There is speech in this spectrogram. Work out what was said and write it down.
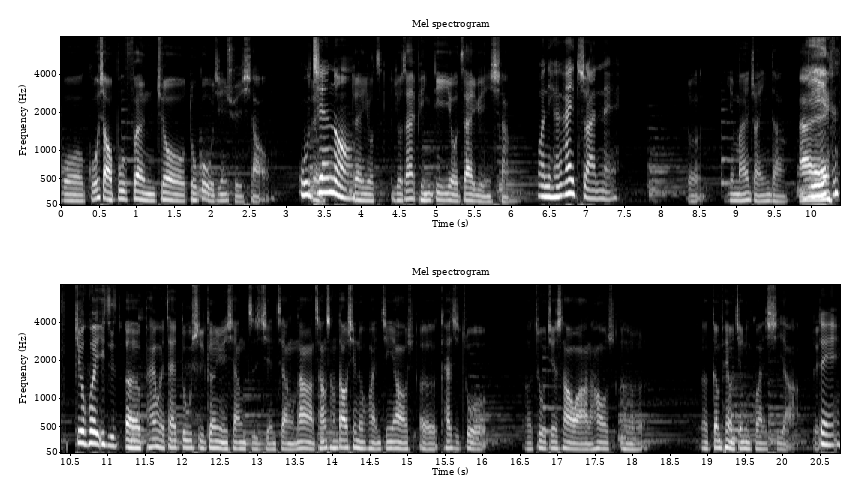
我国小部分就读过五间学校，五间哦，对，有有在平地，也有在原乡，哇，你很爱转呢。呃也蛮爱转音的啊、哎，就会一直呃徘徊在都市跟原乡之间这样。那常常到新的环境要呃开始做呃自我介绍啊，然后呃呃跟朋友建立关系啊，对。对，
